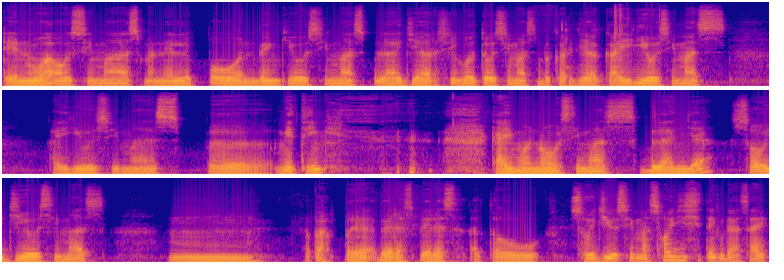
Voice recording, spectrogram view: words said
denwa osimas menelepon. Bengki osimas belajar. Shigoto osimas bekerja. Kaigi osimas kaigi osimas uh, meeting kaimono osimas belanja soji osimas hmm, apa beres-beres atau soji osimas soji sih kudasai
